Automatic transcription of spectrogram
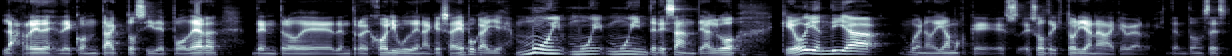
las redes de contactos y de poder dentro de, dentro de Hollywood en aquella época. Y es muy, muy, muy interesante. Algo que hoy en día bueno, digamos que es, otra historia nada que ver, ¿viste? Entonces,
